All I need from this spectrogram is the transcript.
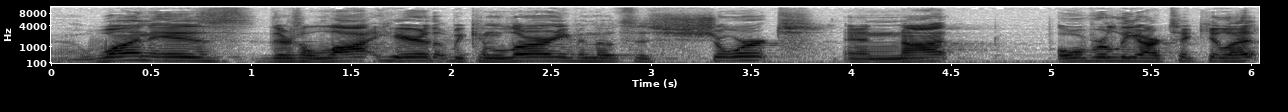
Uh, one is there's a lot here that we can learn, even though this is short and not overly articulate.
